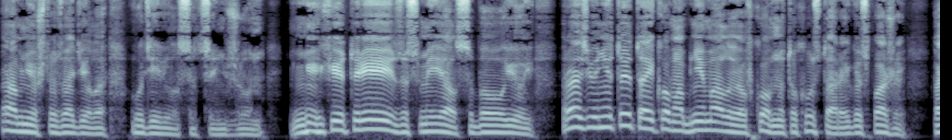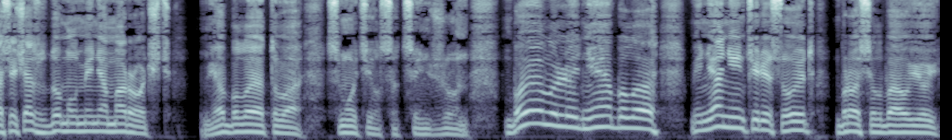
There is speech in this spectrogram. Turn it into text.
«А мне что за дело?» — удивился Цинь-Джун. «Не хитри!» — засмеялся Бао-Юй. «Разве не ты тайком обнимал ее в комнатах у старой госпожи, а сейчас вздумал меня морочить?» «Не было этого», — смутился Цинджун. «Было ли, не было, меня не интересует», — бросил Баоюй.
